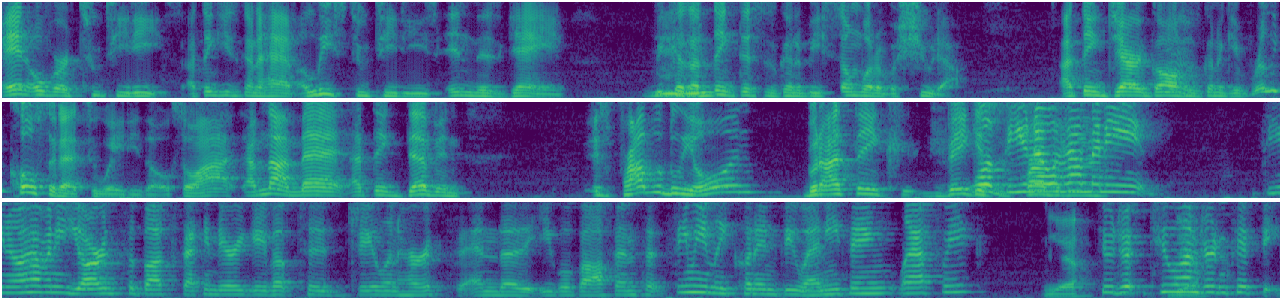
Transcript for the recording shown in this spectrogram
and over two TDs. I think he's going to have at least two TDs in this game because mm-hmm. I think this is going to be somewhat of a shootout. I think Jared Goff yeah. is going to get really close to that 280 though. So I, I'm not mad. I think Devan is probably on, but I think Vegas. Well, do you probably... know how many? Do you know how many yards the Bucs secondary gave up to Jalen Hurts and the Eagles offense that seemingly couldn't do anything last week? Yeah, Two, 250, yeah.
